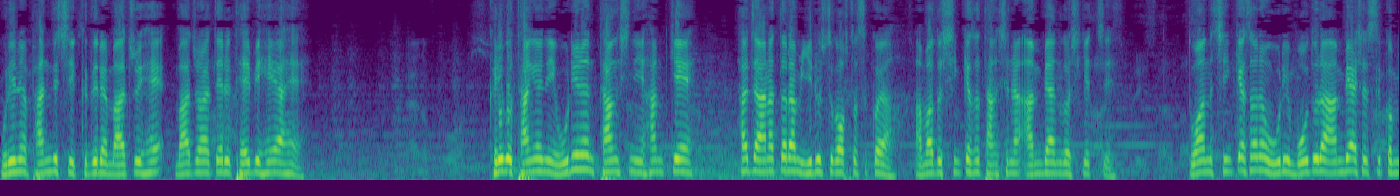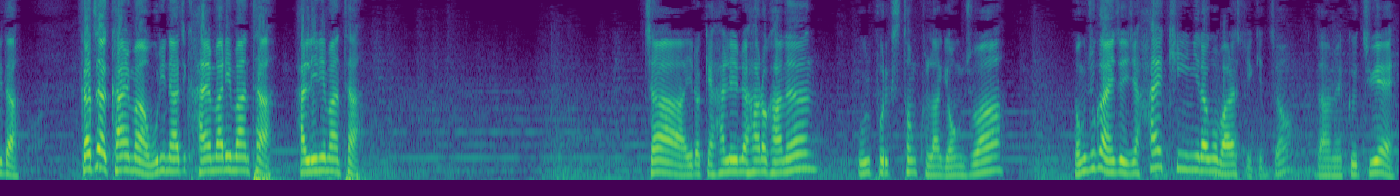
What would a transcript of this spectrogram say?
우리는 반드시 그들을 마주해 마주할 때를 대비해야 해. 그리고 당연히 우리는 당신이 함께 하지 않았더라면 이룰 수가 없었을 거야. 아마도 신께서 당신을 안배한 것이겠지. 또한 신께서는 우리 모두를 안배하셨을 겁니다. 가자 갈마. 우린 아직 할 말이 많다. 할 일이 많다. 자 이렇게 할 일을 하러 가는 울프릭 스톰클락 영주와 영주가 아니죠 이제 하이킹이라고 말할 수 있겠죠. 그 다음에 그 뒤에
